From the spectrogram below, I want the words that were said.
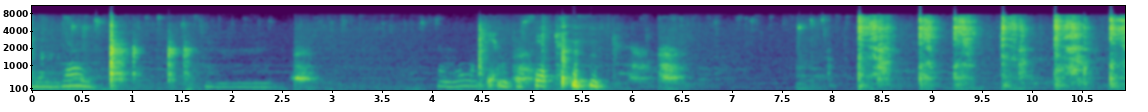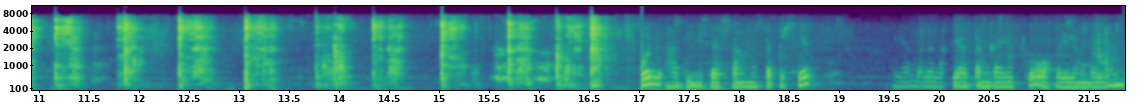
Ayan. Namumuti ang pusit. ating isasama sa pusit. Ayan, malalaki at ang gayat ko. Okay lang ba yan?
